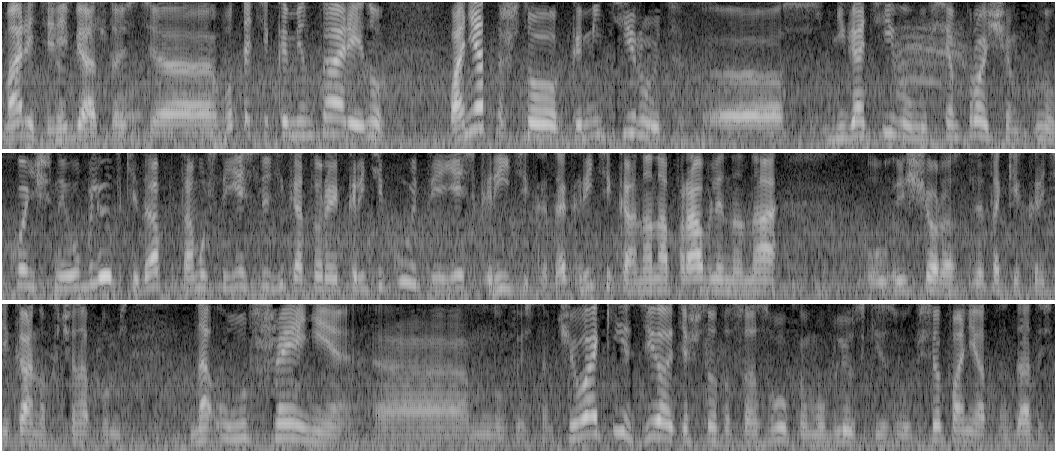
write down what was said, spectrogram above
Смотрите, Что ребят, скажешь, то есть э, вот эти комментарии, ну, понятно, что комментируют э, с негативом и всем прочим, ну, конченые ублюдки, да, потому что есть люди, которые критикуют, и есть критика, да, критика, она направлена на, еще раз, для таких критиканов хочу напомнить, на улучшение, э, ну, то есть там, чуваки, сделайте что-то со звуком, ублюдский звук, все понятно, да, то есть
